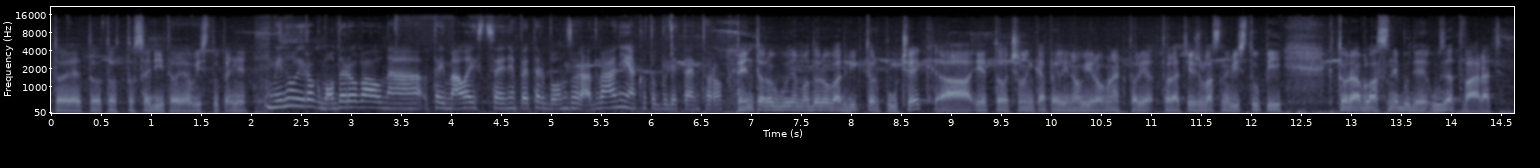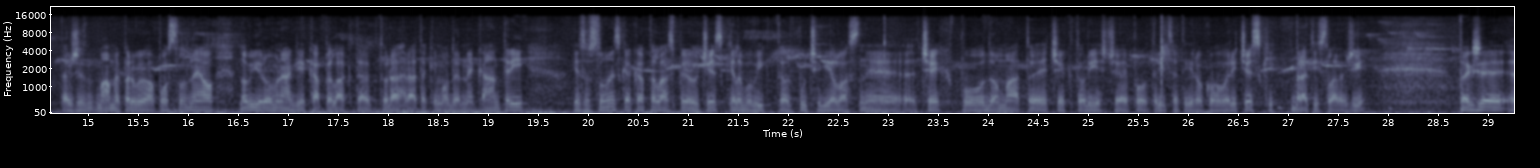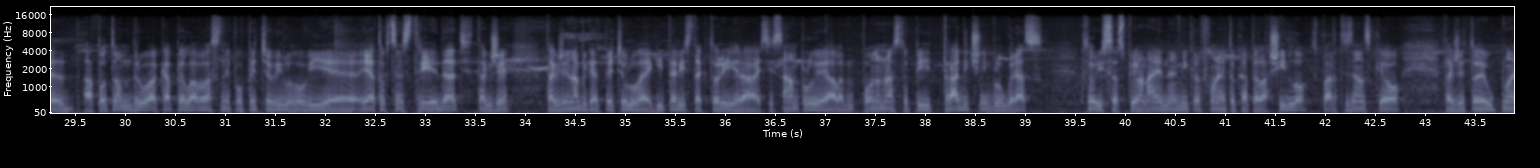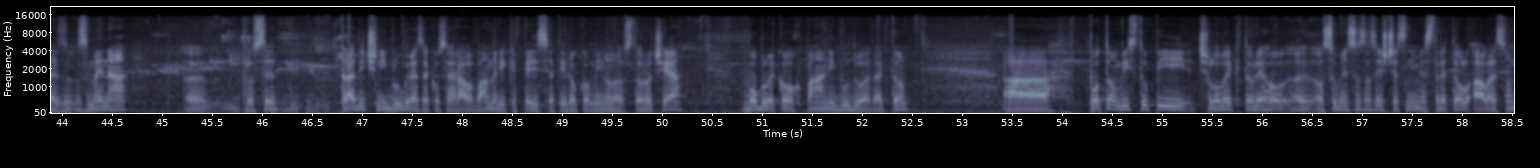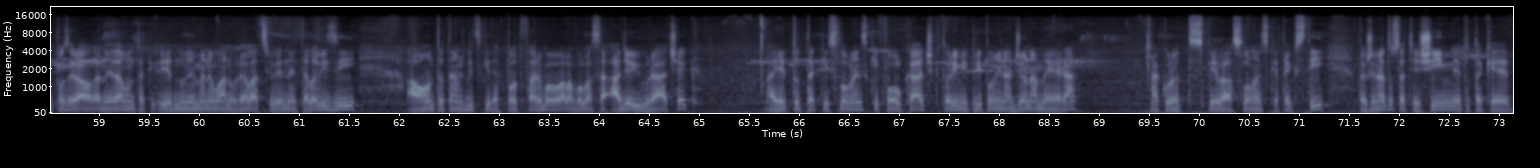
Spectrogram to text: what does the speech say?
to, je, to, to, to sedí, to jeho vystúpenie. Minulý rok moderoval na tej malej scéne Peter Bonzo Radváni, ako to bude tento rok? Tento rok bude moderovať Viktor Púček a je to člen kapely Nový rovna, ktorý, ktorá tiež vlastne vystúpi, ktorá vlastne bude uzatvárať. Takže máme prvého a posledného. Nový rovnák je kapela, ktorá hrá také moderné country je to slovenská kapela, spievajú česky, lebo Viktor Puček je vlastne Čech pôvodom a to je Čech, ktorý ešte aj po 30 rokoch hovorí česky. V Bratislave žije. Takže e, a potom druhá kapela vlastne po Peťovi Luhovi je, ja to chcem striedať, takže, takže napríklad Peťo Luha je gitarista, ktorý hrá aj si sampluje, ale po ňom nastupí tradičný bluegrass, ktorý sa spieva na jednom mikrofóne, je to kapela Šidlo z Partizánskeho, takže to je úplne zmena. E, proste tradičný bluegrass, ako sa hral v Amerike v 50. rokoch minulého storočia, v oblekoch páni budú a takto. A potom vystupí človek, ktorého e, osobne som sa ešte s ním stretol, ale som pozeral nedávno tak jednu nemenovanú reláciu v jednej televízii a on to tam vždycky tak podfarboval a volá sa Aďo Juráček. A je to taký slovenský folkáč, ktorý mi pripomína Johna Mayera, akurát spieva slovenské texty, takže na to sa teším, je to také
